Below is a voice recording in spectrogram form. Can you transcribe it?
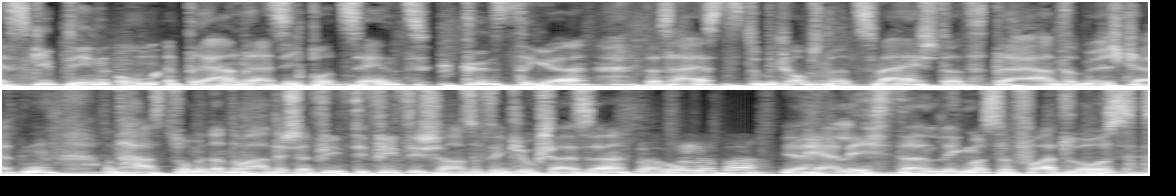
Es gibt ihn um 33 Prozent günstiger. Das heißt, du bekommst nur zwei statt drei Antwortmöglichkeiten und hast somit automatisch eine 50-50 Chance auf den Klugscheißer. Na wunderbar. Ja, herrlich. Dann legen wir sofort los.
